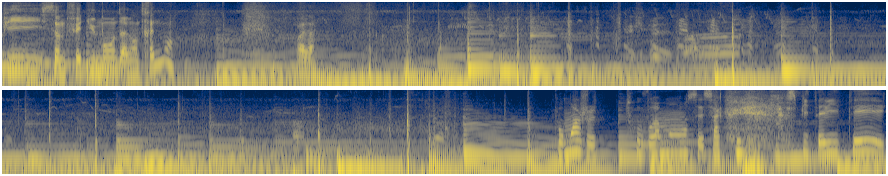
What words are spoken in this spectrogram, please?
Puis ça me fait du monde à l'entraînement. Voilà. Pour moi, je trouve vraiment c'est sacré l'hospitalité.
